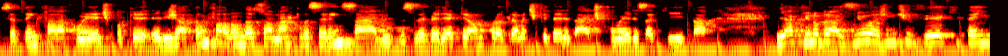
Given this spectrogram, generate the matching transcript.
Você tem que falar com eles porque eles já estão falando da sua marca e você nem sabe. Você deveria criar um programa de fidelidade com eles aqui e tal. E aqui no Brasil a gente vê que tem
